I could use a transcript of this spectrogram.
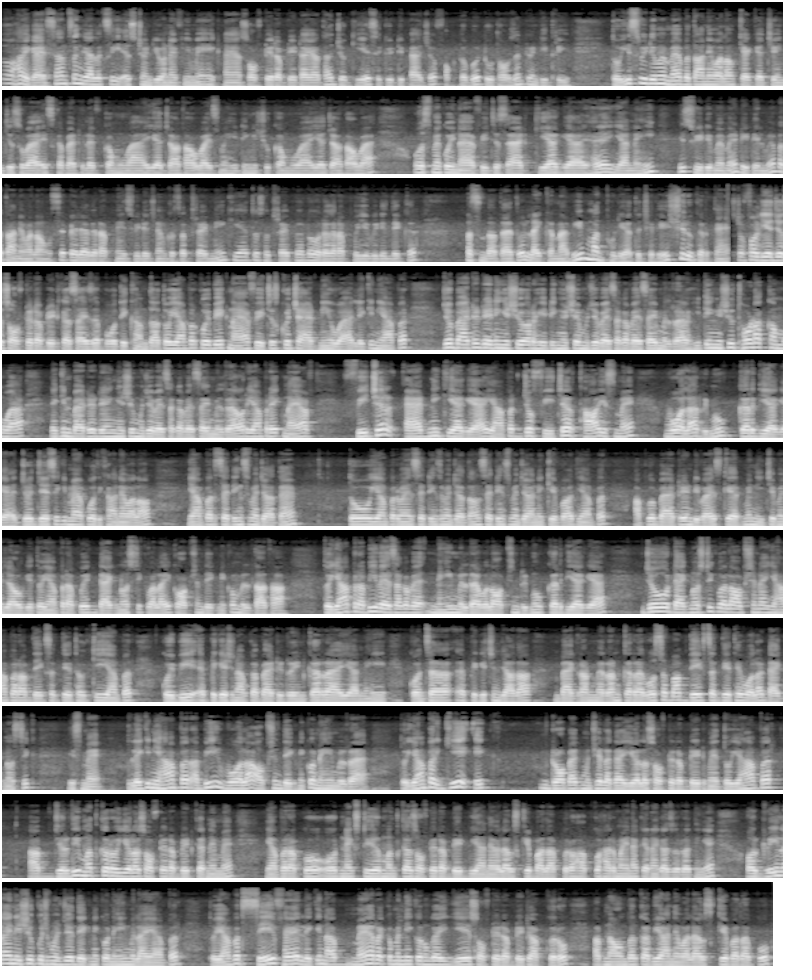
तो hi guys Samsung Galaxy S twenty one F में एक नया सॉफ्टवेयर अपडेट आया था, जो कि है सिक्योरिटी पैच ऑफ़ अक्टूबर 2023 तो इस वीडियो में मैं बताने वाला हूँ क्या क्या चेंजेस हुआ है, इसका बैटरी लाइफ कम हुआ है या ज़्यादा हुआ है, इसमें हीटिंग इशू कम हुआ है या ज़्यादा हुआ है, और उसमें कोई नया फीचर्स ऐड किया गया है या नहीं, इस वीडियो में मैं डिटेल में बताने वाला हूँ। उससे पहले अगर आपने इस वीडियो चैनल को सब्सक्राइब नहीं किया है तो सब्सक्राइब कर लो, और अगर आपको ये वीडियो देखकर पसंद आता है तो लाइक करना भी मत भूलिए। तो चलिए शुरू करते हैं। फ़र्स्ट ऑफ़ ऑल ये जो सॉफ्टवेयर अपडेट का साइज़ है, बहुत ही कम था। तो यहाँ पर कोई भी एक नया फीचर्स कुछ ऐड नहीं हुआ है, लेकिन यहाँ पर जो बैटरी ड्रेनिंग इशू और हीटिंग इशू मुझे वैसा का वैसा ही मिल रहा है। हीटिंग इशू थोड़ा कम हुआ है, लेकिन बैटरी ड्रेनिंग इशू मुझे वैसा का वैसा ही मिल रहा है। और यहाँ पर एक नया फीचर ऐड नहीं किया गया है। यहाँ पर जो फीचर था इसमें वो वाला रिमूव कर दिया गया है। जो जैसे कि मैं आपको दिखाने वाला हूँ, यहाँ पर सेटिंग्स में जाते हैं। तो यहाँ पर मैं सेटिंग्स में जाता हूँ। सेटिंग्स में जाने के बाद यहाँ पर आपको बैटरी एंड डिवाइस केयर में नीचे में जाओगे तो यहाँ पर आपको एक डायग्नोस्टिक वाला एक ऑप्शन देखने को मिलता था। तो यहाँ पर अभी वैसा का वै, नहीं मिल रहा है। वाला ऑप्शन रिमूव कर दिया गया है। जो डायग्नोस्टिक वाला ऑप्शन है यहाँ पर आप देख सकते थे कि यहाँ पर कोई भी एप्लीकेशन आपका बैटरी ड्रेन कर रहा है या नहीं कौन सा एप्लीकेशन ज़्यादा बैकग्राउंड में रन कर रहा है वो सब आप देख सकते थे वाला डायग्नोस्टिक इसमें। लेकिन यहाँ पर अभी वो वाला ऑप्शन देखने को नहीं मिल रहा है। तो यहाँ पर ये एक ड्रॉबैक मुझे लगा ये वाला सॉफ्टवेयर अपडेट में। तो यहाँ पर आप जल्दी मत करो ये वाला सॉफ्टवेयर अपडेट करने में। यहाँ पर आपको और नेक्स्ट मंथ का सॉफ्टवेयर अपडेट भी आने वाला है। उसके बाद आप करो, आपको हर महीना करने का ज़रूरत नहीं है। और ग्रीन लाइन इशू कुछ मुझे देखने को नहीं मिला है यहाँ पर। तो यहाँ पर सेफ़ है, लेकिन अब मैं रिकमेंड नहीं करूँगा ये सॉफ्टवेयर अपडेट आप करो। अब नवंबर का भी आने वाला है, उसके बाद आपको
